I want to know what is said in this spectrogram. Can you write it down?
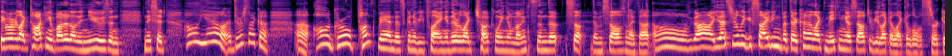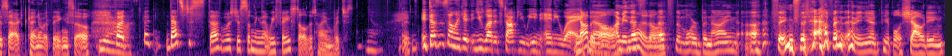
They were like talking about it on the news, and, and they said, oh, yeah, there's like a, a all girl punk band that's going to be playing. And they were like chuckling amongst them, the, so, themselves. And I thought, oh, wow, that's really exciting, but they're kind of like making us out to be like a, like a little circus act kind of a thing. So, Yeah. but, but that's just, that was just something that we faced all the time, which, you know. It doesn't sound like it, you let it stop you in any way. Not at all. I mean, that's the, that's the more benign uh, things that happen. I mean, you had people shouting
